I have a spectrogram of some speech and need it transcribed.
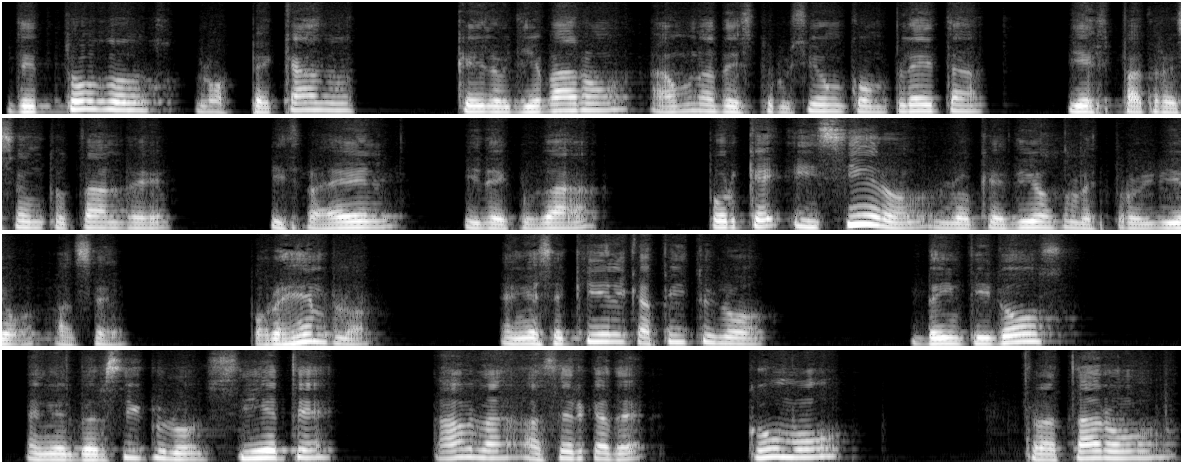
de todos los pecados que lo llevaron a una destrucción completa y expatriación total de Israel y de Judá, porque hicieron lo que Dios les prohibió hacer. Por ejemplo, en Ezequiel capítulo 22, en el versículo 7 habla acerca de cómo trataron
